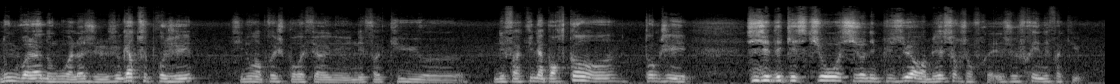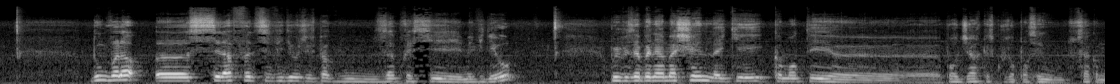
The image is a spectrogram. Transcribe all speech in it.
Donc voilà, donc voilà, je, garde ce projet. Sinon après je pourrais faire une, FAQ, euh, une FAQ n'importe quand. Hein. Tant que j'ai, si j'ai des questions, si j'en ai plusieurs, bien sûr j'en ferai, je ferai une FAQ. Donc voilà, euh, c'est la fin de cette vidéo. J'espère que vous appréciez mes vidéos. Vous pouvez vous abonner à ma chaîne, liker, commenter euh, pour dire qu'est-ce que vous en pensez ou tout ça comme,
